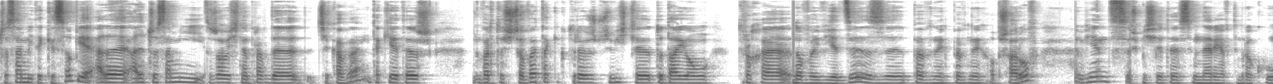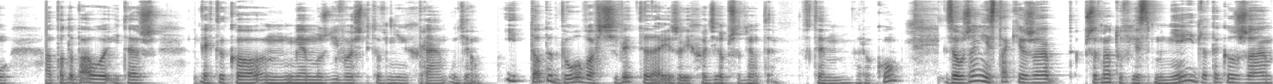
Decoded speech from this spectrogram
czasami takie sobie, ale, ale czasami zdarzały się naprawdę ciekawe i takie też wartościowe, takie, które rzeczywiście dodają trochę nowej wiedzy z pewnych, pewnych obszarów, więc mi się te seminaria w tym roku podobały i też jak tylko mm, miałem możliwość, to w nich brałem udział. I to by było właściwie tyle, jeżeli chodzi o przedmioty w tym roku. Założenie jest takie, że przedmiotów jest mniej, dlatego że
